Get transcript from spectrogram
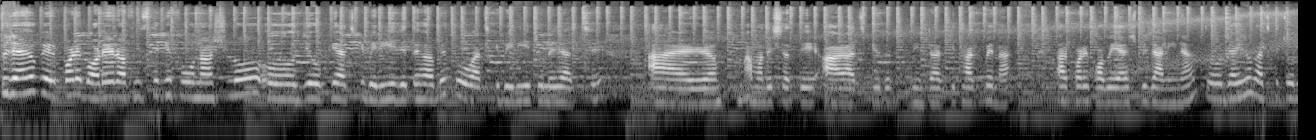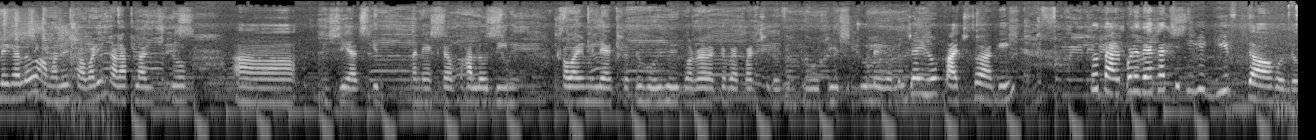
তো যাই হোক, এরপরে বরের অফিস থেকে ফোন আসলো যে ওকে আজকে বেরিয়ে যেতে হবে, তো আজকে বেরিয়ে চলে যাচ্ছে। আর আমাদের সাথে আর আজকে দিনটা আর কি থাকবে না। তারপরে কবে আসবে জানি না। তো যাই হোক, আজকে চলে গেল। আমাদের সবারই খারাপ লাগছিল যে আজকে মানে একটা ভালো দিন। সবাই মিলে একসাথে হই হই করার একটা ব্যাপার ছিল, কিন্তু যেহেতু চলে গেল, যাই হোক কাজ তো আগেই। তো তারপরে দেখাচ্ছি কী কী গিফট দেওয়া হলো।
